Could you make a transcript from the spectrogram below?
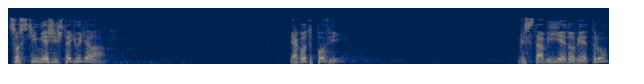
Co s tím Ježíš teď udělá? Jak odpoví? Vystaví je do větru?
